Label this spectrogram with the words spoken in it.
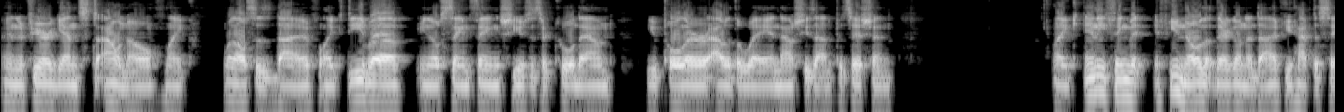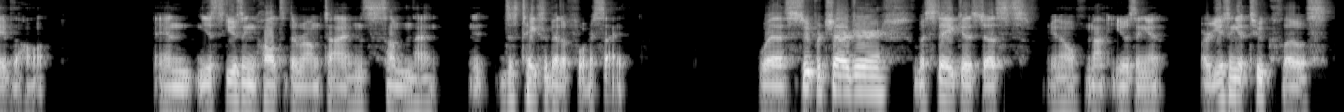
And if you're against, I don't know, like, what else is dive? Like D.Va, you know, same thing. She uses her cooldown. You pull her out of the way, and now she's out of position. Like anything that, if you know that they're going to dive, you have to save the halt. And just using halt at the wrong time is something that it just takes a bit of foresight. With supercharger, mistake is just you know not using it or using it too close.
